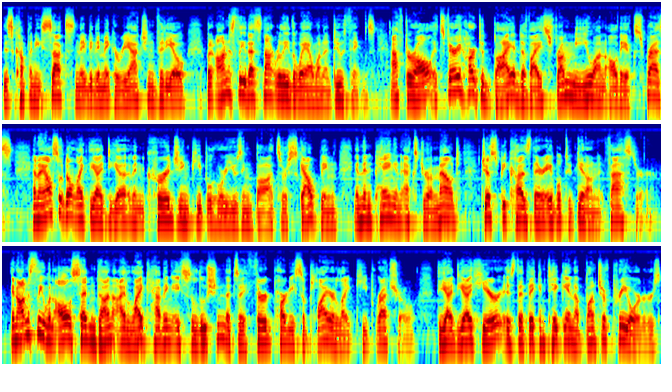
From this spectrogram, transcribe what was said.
This company sucks. Maybe they make a reaction video. But honestly, that's not really the way I want to do things. After all, it's very hard to buy a device from Miyoo on AliExpress. And I also don't like the idea of encouraging people who are using bots or scalping and then paying an extra amount just because they're able to get on it faster. And honestly, when all is said and done, I like having a solution that's a third party supplier like Keep Retro. The idea here is that they can take in a bunch of pre orders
